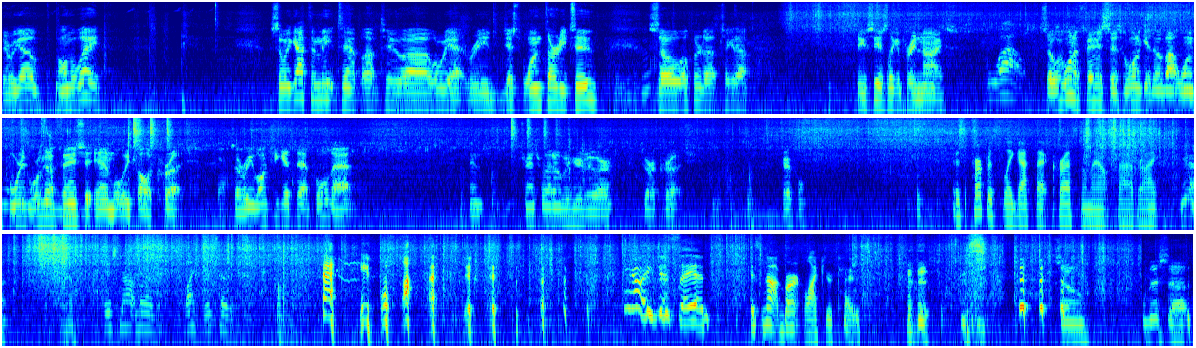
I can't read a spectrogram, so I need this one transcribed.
there we go, on the way. So we got the meat temp up to uh, where we at? Read just 132. So open it up, check it out. So you can see it's looking pretty nice. Wow. So we want to finish this. We want to get to about 140, but we're going to finish it in what we call a crutch. So Reid, why don't you get that, pull that, and transfer that over here to our to our crutch. Careful. It's purposely got that crust on the outside, right? Yeah. yeah. It's not moving like your toast. He watched it. you know what he just said? It's not burnt like your toast. So pull this up,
